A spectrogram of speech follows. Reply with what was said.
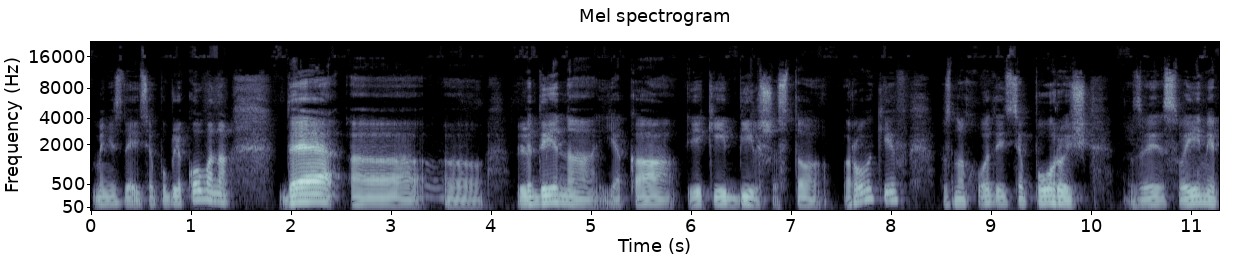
мені здається, опублікована, де е, е, людина, яка, якій більше 100 років, знаходиться поруч зі своїми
